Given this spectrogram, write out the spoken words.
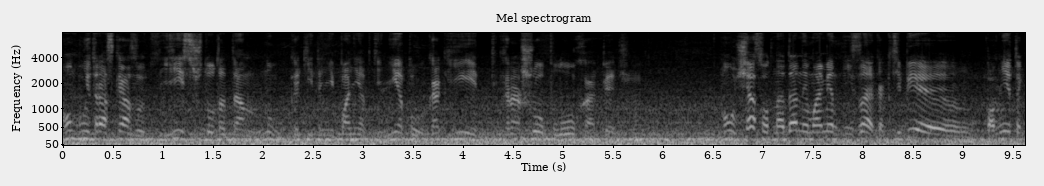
он будет рассказывать, есть что-то там, ну, какие-то непонятки, нету, как едет, хорошо, плохо, опять же. Ну, сейчас вот на данный момент, не знаю, как тебе, по мне так,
